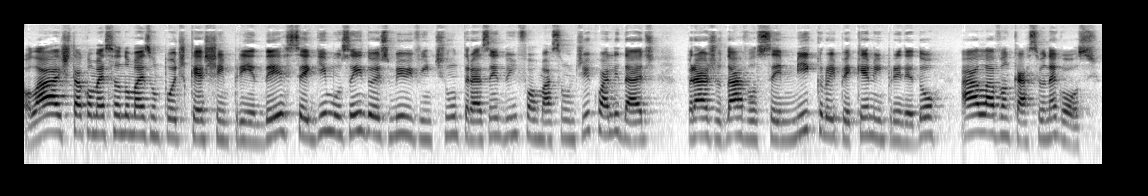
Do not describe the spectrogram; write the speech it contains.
Olá, está começando mais um podcast Empreender. Seguimos em 2021 trazendo informação de qualidade para ajudar você, micro e pequeno empreendedor, a alavancar seu negócio.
